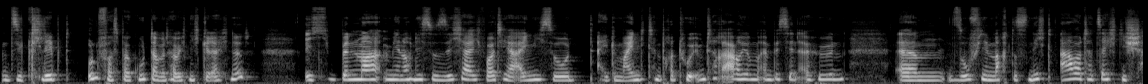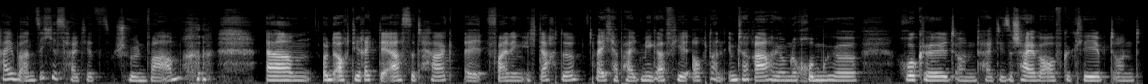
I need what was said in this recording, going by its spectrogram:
Und sie klebt unfassbar gut, damit habe ich nicht gerechnet. Ich bin mal, mir noch nicht so sicher. Ich wollte ja eigentlich so allgemein die Temperatur im Terrarium ein bisschen erhöhen. Ähm, so viel macht es nicht, aber tatsächlich die Scheibe an sich ist halt jetzt schön warm. ähm, und auch direkt der erste Tag, äh, vor allen Dingen ich dachte, weil ich habe halt mega viel auch dann im Terrarium noch rumgeruckelt und halt diese Scheibe aufgeklebt und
